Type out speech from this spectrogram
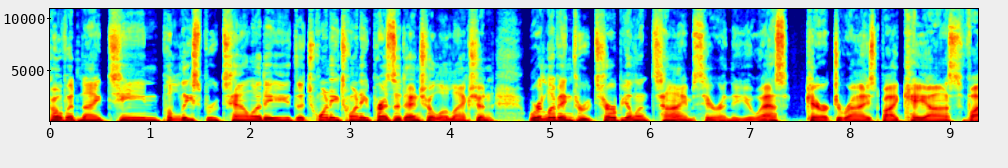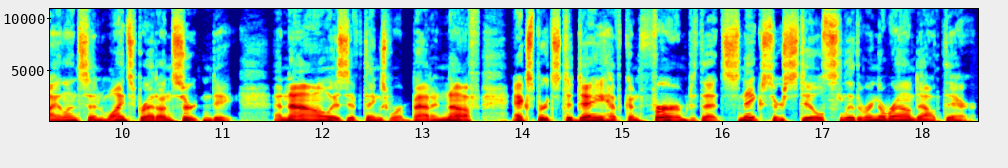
COVID 19, police brutality, the 2020 presidential election, we're living through turbulent times here in the U.S., characterized by chaos, violence, and widespread uncertainty. And now, as if things weren't bad enough, experts today have confirmed that snakes are still slithering around out there.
